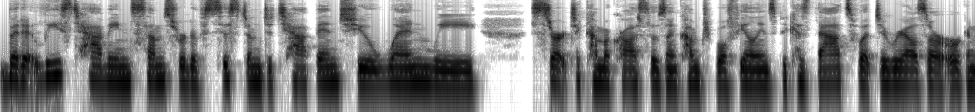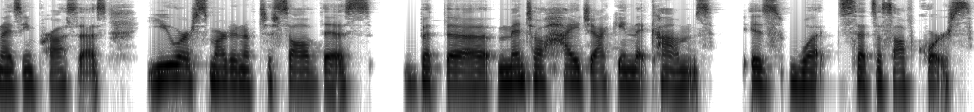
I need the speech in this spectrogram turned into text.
but at least having some sort of system to tap into when we start to come across those uncomfortable feelings because that's what derails our organizing process. You are smart enough to solve this, but the mental hijacking that comes is what sets us off course.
